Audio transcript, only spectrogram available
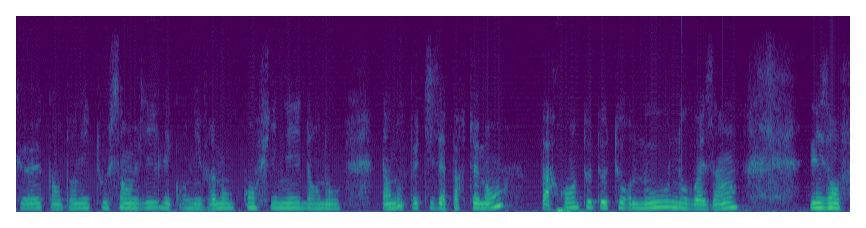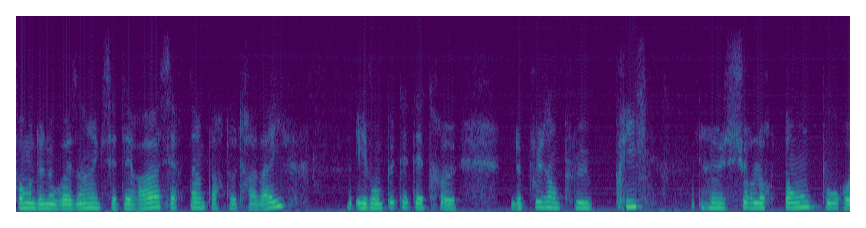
que quand on est tous en ville et qu'on est vraiment confinés dans nos, petits appartements. Par contre, tout autour de nous, nos voisins, les enfants de nos voisins, etc., certains partent au travail et vont peut-être être euh, de plus en plus pris euh, sur leur temps pour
